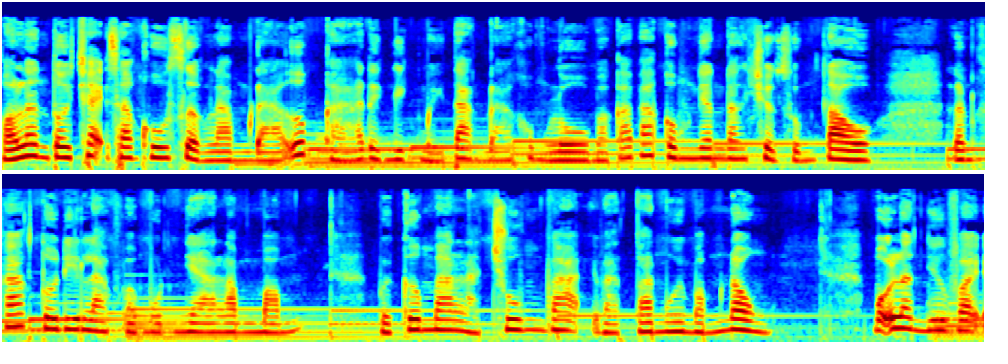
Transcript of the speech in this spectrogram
có lần tôi chạy sang khu xưởng làm đá ướp cá để nghịch mấy tảng đá khổng lồ mà các bác công nhân đang chuyển xuống tàu. Lần khác tôi đi lạc vào một nhà làm mắm với cơm ma là chum vại và toàn mùi mắm nồng. Mỗi lần như vậy,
